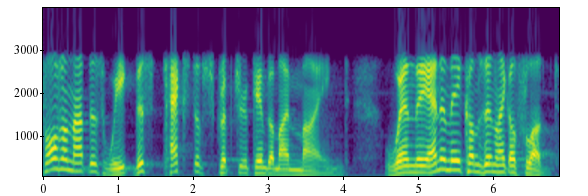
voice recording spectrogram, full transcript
thought on that this week, this text of Scripture came to my mind. When the enemy comes in like a flood,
